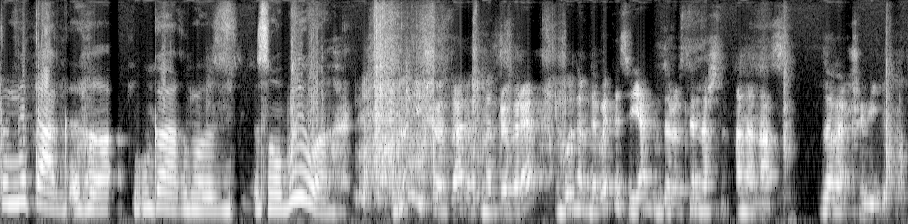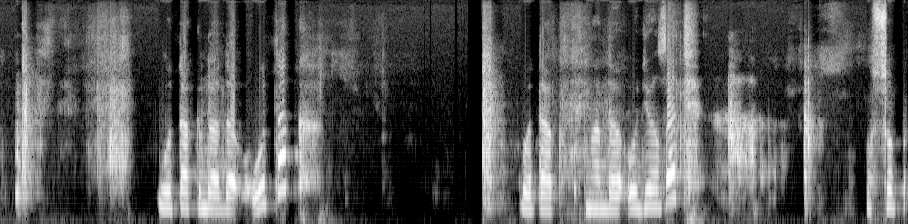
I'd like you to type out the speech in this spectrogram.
Ти не так гарно зробила. Ну нічого, зараз ми приберемо і будемо дивитися, як буде рости наш ананас. Завершуй відео. Вот так надо, вот так. Вот так надо удержать, чтобы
